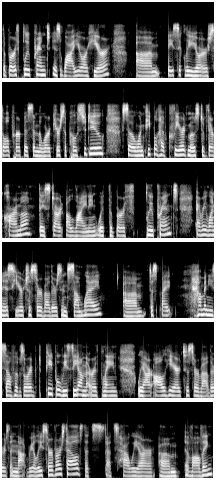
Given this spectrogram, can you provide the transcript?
The birth blueprint is why you're here. Um, basically, your sole purpose and the work you're supposed to do. So, when people have cleared most of their karma, they start aligning with the birth blueprint. Everyone is here to serve others in some way. Um, despite how many self absorbed people we see on the earth plane. We are all here to serve others and not really serve ourselves. That's, that's how we are um, evolving.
